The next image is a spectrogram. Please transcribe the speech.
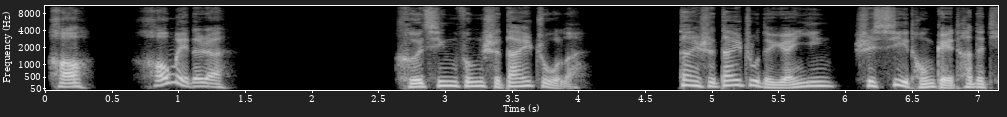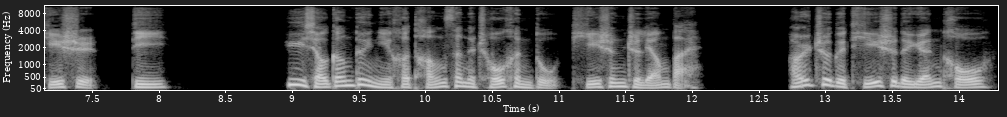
好好美的人，何清风是呆住了，但是呆住的原因是系统给他的提示：第一。玉小刚对你和唐三的仇恨度提升至两百，而这个提示的源头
